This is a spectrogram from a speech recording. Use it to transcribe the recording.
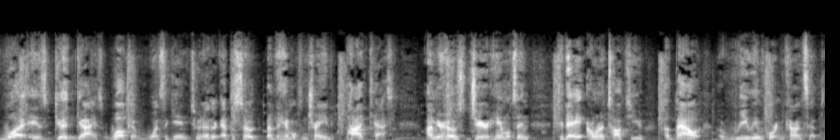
What is good, guys? Welcome once again to another episode of the Hamilton Trained podcast. I'm your host, Jared Hamilton. Today, I want to talk to you about a really important concept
